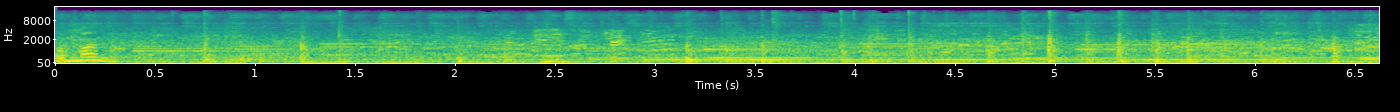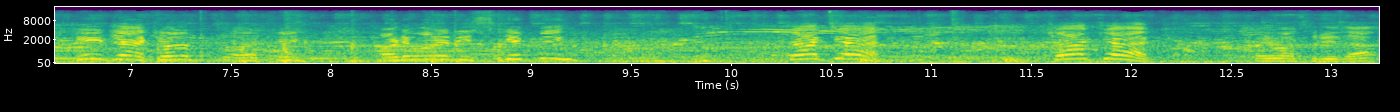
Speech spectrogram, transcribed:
Oh, Mom. Jack. You want to, okay. Or do you want to do skipping? Jack, Jack. Jack, Jack. Oh, he wants to do that.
